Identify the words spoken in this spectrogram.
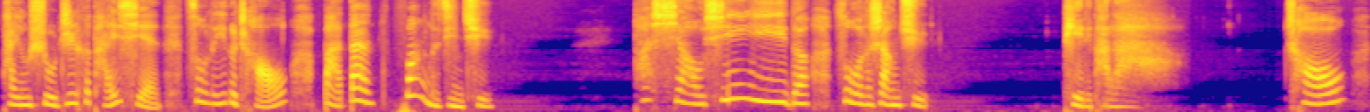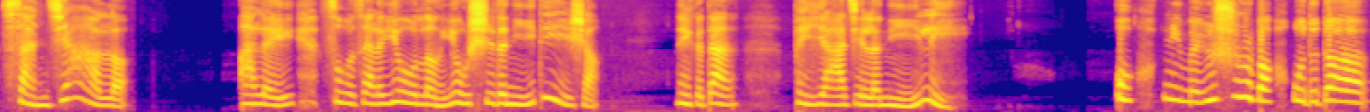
他用树枝和苔藓做了一个巢，把蛋放了进去。他小心翼翼的坐了上去。噼里啪啦，巢散架了。阿雷坐在了又冷又湿的泥地上，那个蛋被压进了泥里。哦，你没事吧，我的蛋？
